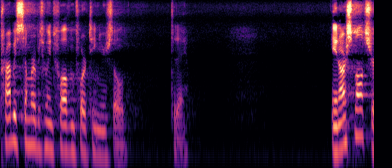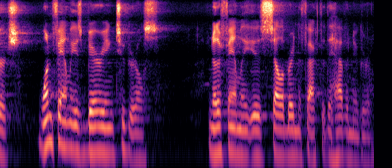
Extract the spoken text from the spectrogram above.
probably somewhere between 12 and 14 years old today. In our small church, one family is burying two girls, another family is celebrating the fact that they have a new girl.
